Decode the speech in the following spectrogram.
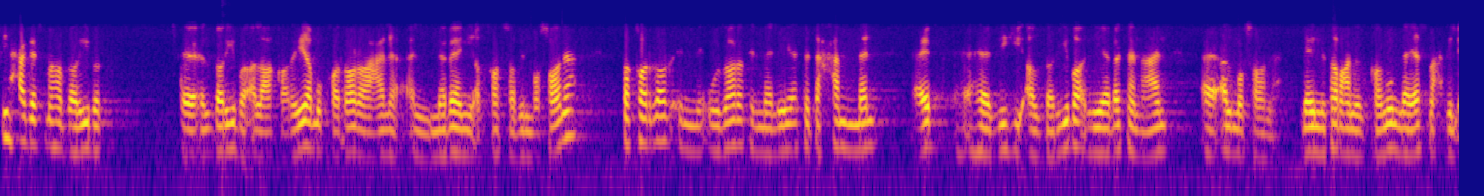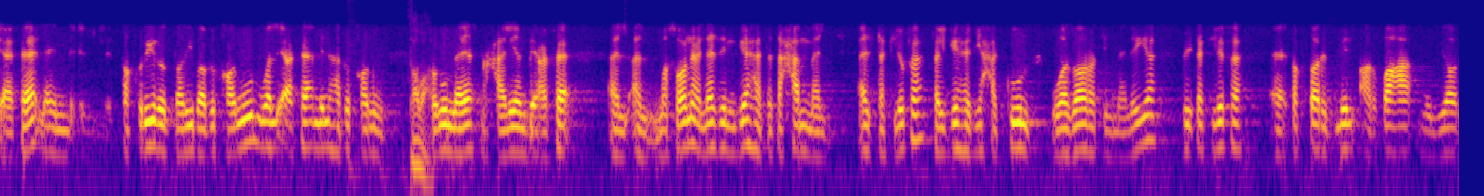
في حاجة اسمها ضريبة الضريبة العقارية مقررة على المباني الخاصة بالمصانع. تقرر أن وزارة المالية تتحمل عبء هذه الضريبة نيابة عن المصانع. لأن طبعا القانون لا يسمح بالإعفاء لأن تقرير الضريبة بقانون والإعفاء منها بقانون. طبعا. القانون لا يسمح حاليا بإعفاء المصانع. لازم جهة تتحمل التكلفة فالجهة دي هتكون وزارة المالية بتكلفة تقترب من 4 مليار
